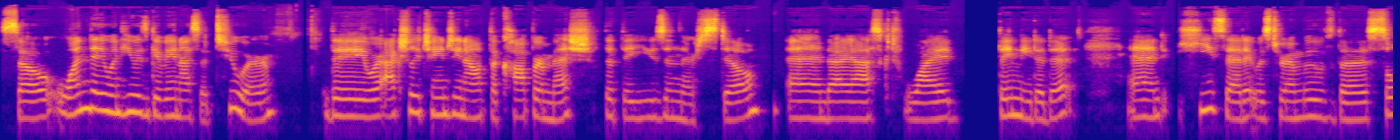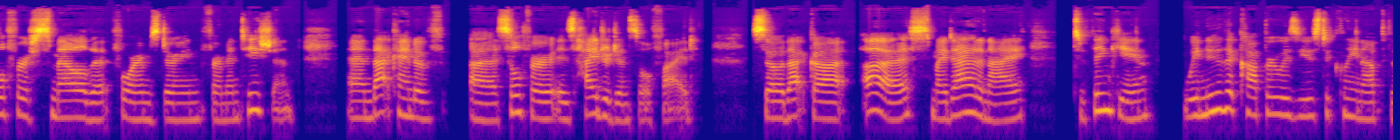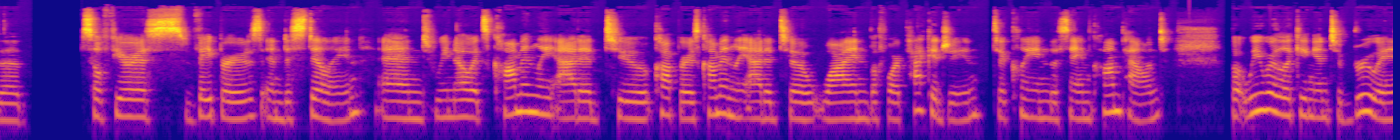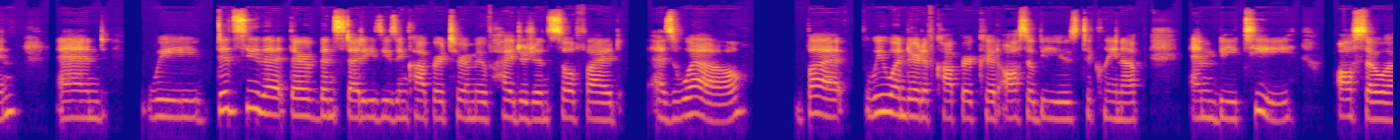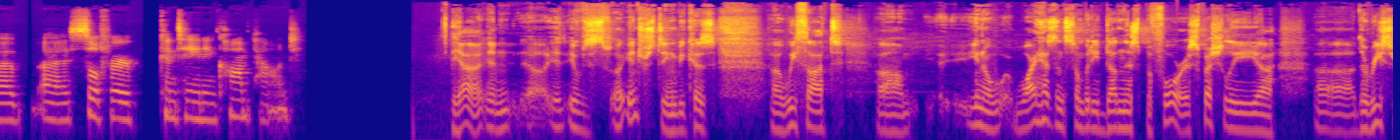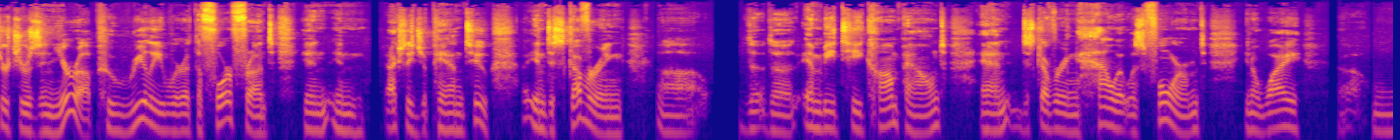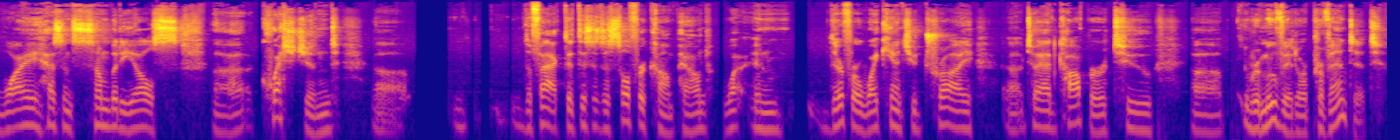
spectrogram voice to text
So one day when he was giving us a tour, they were actually changing out the copper mesh that they use in their still. And I asked why they needed it. And he said it was to remove the sulfur smell that forms during fermentation. And that kind of uh, sulfur is hydrogen sulfide. So that got us, my dad and I, to thinking we knew that copper was used to clean up the sulfurous vapors in distilling, and we know it's commonly added to copper is commonly added to wine before packaging to clean the same compound. But we were looking into brewing, and we did see that there have been studies using copper to remove hydrogen sulfide as well, but we wondered if copper could also be used to clean up MBT, also a, a sulfur containing compound. Yeah, and uh, it, it, was uh, interesting because uh, we thought, um, you know, why hasn't somebody done this before? Especially uh, uh, the researchers in Europe who really were at the forefront in, in actually Japan too, in discovering the, the MBT compound and discovering how it was formed. You know, why uh, why hasn't somebody else uh, questioned uh, the fact that this is a sulfur compound, and therefore, why can't you try uh, to add copper to uh, remove it or prevent it?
